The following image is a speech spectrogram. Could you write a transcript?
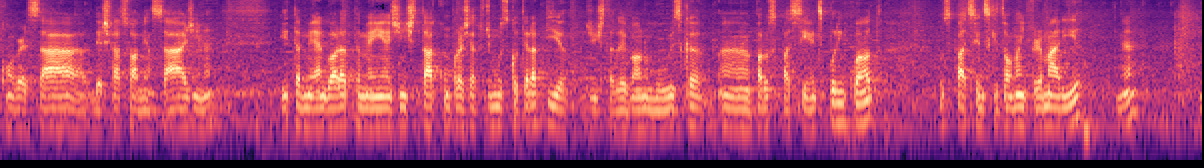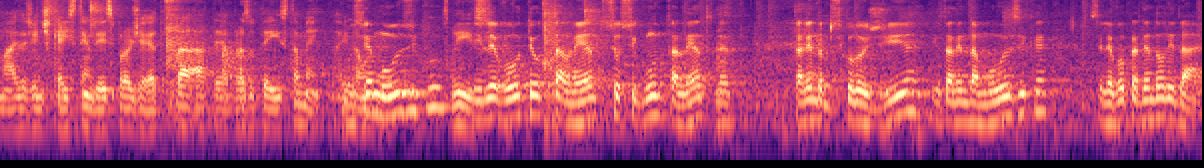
conversar, deixar sua mensagem, né? E também agora também a gente está com um projeto de musicoterapia. A gente está levando música uh, para os pacientes por enquanto, os pacientes que estão na enfermaria, né? Mas a gente quer estender esse projeto pra, até para as UTIs também. Então, Você é músico isso. e levou o teu talento, seu segundo talento, né? O talento da psicologia e o talento da música. Você levou para dentro da unidade.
